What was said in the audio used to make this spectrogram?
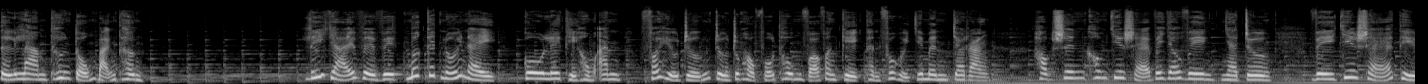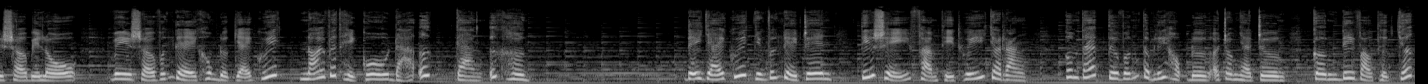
tự làm thương tổn bản thân. Lý giải về việc mất kết nối này, cô Lê Thị Hồng Anh, Phó hiệu trưởng trường Trung học phổ thông Võ Văn Kiệt, thành phố Hồ Chí Minh cho rằng, học sinh không chia sẻ với giáo viên, nhà trường vì chia sẻ thì sợ bị lộ, vì sợ vấn đề không được giải quyết, nói với thầy cô đã ức càng ức hơn. Để giải quyết những vấn đề trên, tiến sĩ Phạm Thị Thúy cho rằng công tác tư vấn tâm lý học đường ở trong nhà trường cần đi vào thực chất.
